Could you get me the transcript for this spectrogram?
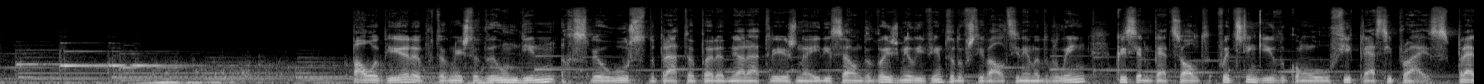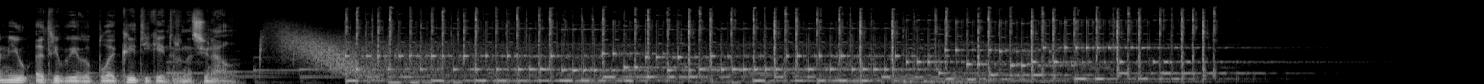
Paula Pierre, a protagonista de Undine, recebeu o Urso de Prata para melhor atriz na edição de 2020 do Festival de Cinema de Berlim. Christian Petzold foi distinguido com o FIPRESSI Prize, prémio atribuído pela crítica internacional.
